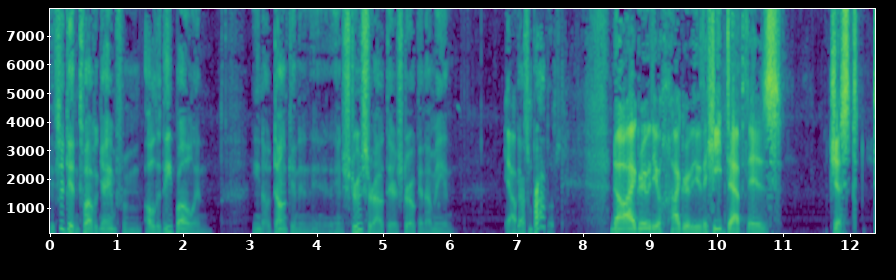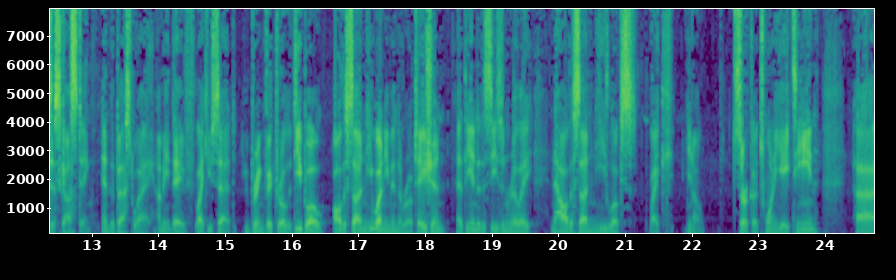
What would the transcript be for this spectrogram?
if you're getting twelve a game from Oladipo and you know Duncan and, and, and Strucer out there stroking, I mean, you Yep. got some problems. No, I agree with you. I agree with you. The Heat depth is just disgusting in the best way. I mean, they've, like you said, you bring Victor Oladipo. All of a sudden, he wasn't even in the rotation at the end of the season, really. Now, all of a sudden, he looks like you know, circa 2018. Uh,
